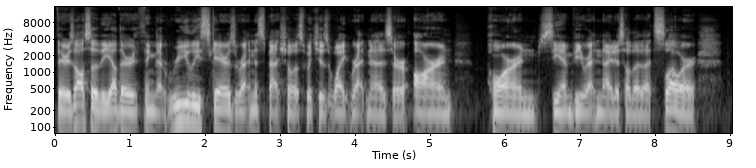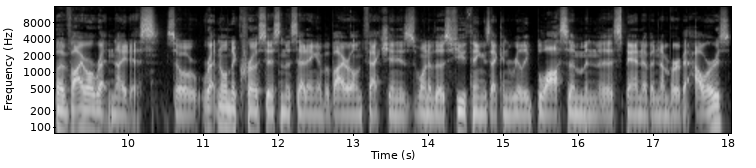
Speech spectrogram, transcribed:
there's also the other thing that really scares retina specialists, which is white retinas or ARN, PORN, CMV retinitis, although that's slower but viral retinitis. So, retinal necrosis in the setting of a viral infection is one of those few things that can really blossom in the span of a number of hours.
